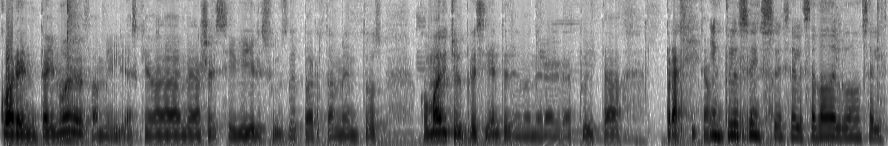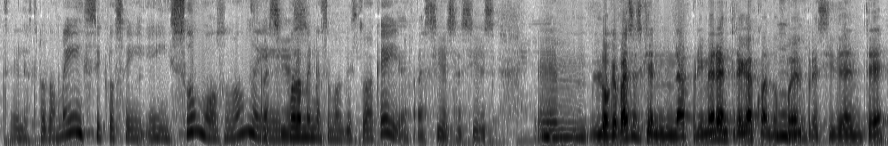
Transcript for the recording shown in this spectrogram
49 familias que van a recibir sus departamentos, como ha dicho el presidente, de manera gratuita, prácticamente. Incluso se les ha dado algunos electrodomésticos e, insumos, ¿no? por lo menos hemos visto aquello. Así es, así es. Em, lo que pasa es que en la primera entrega, cuando fue el presidente,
